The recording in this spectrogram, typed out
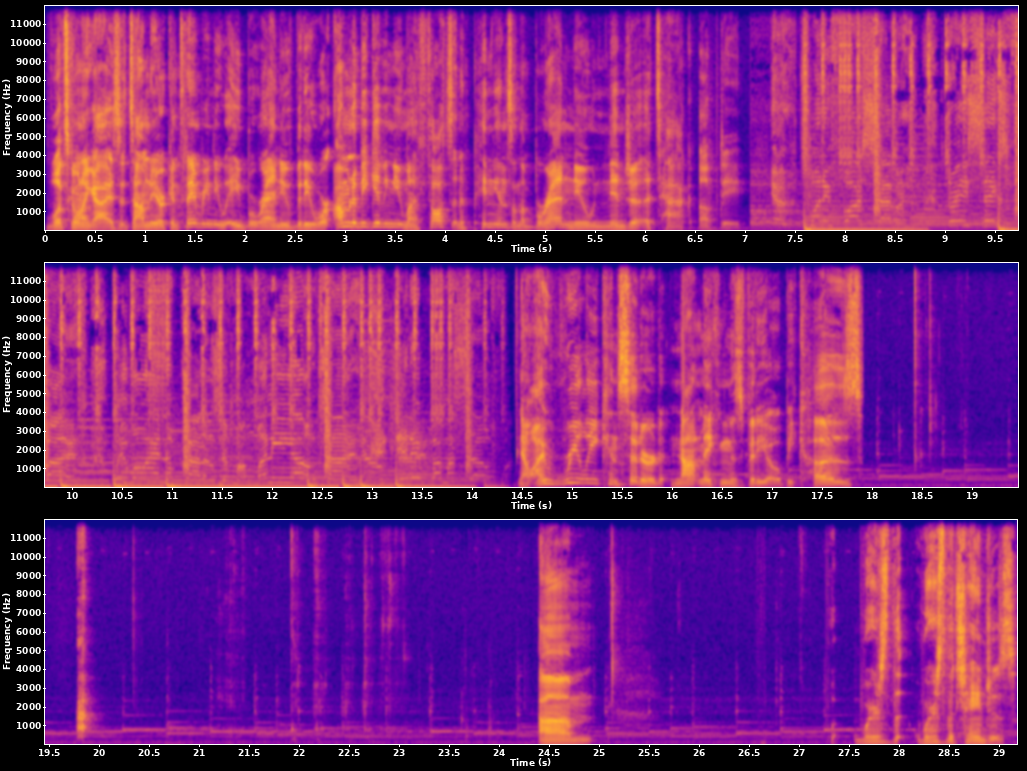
what's going on guys? It's Omniarch and today I'm bringing you a brand new video where I'm going to be giving you my thoughts and opinions on the brand new ninja attack update. Yeah, 24 7 365 we won't have no problems if my money on time. Did it by myself. Now I really considered not making this video because I... um where's the where's the changes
